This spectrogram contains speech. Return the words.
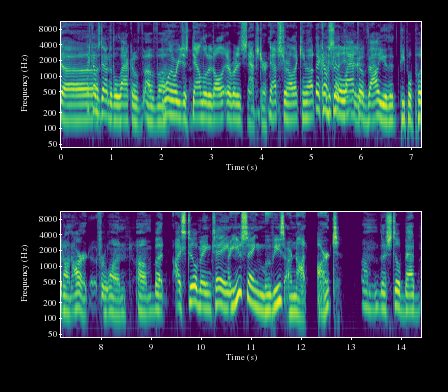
Uh, it comes down to the lack of of the uh, one where you just downloaded all everybody's Napster. Napster and all that came out. that It comes to the lack of it. value that people put on art for one. Um, but I still maintain Are you saying movies are not art? Um, there's still bad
